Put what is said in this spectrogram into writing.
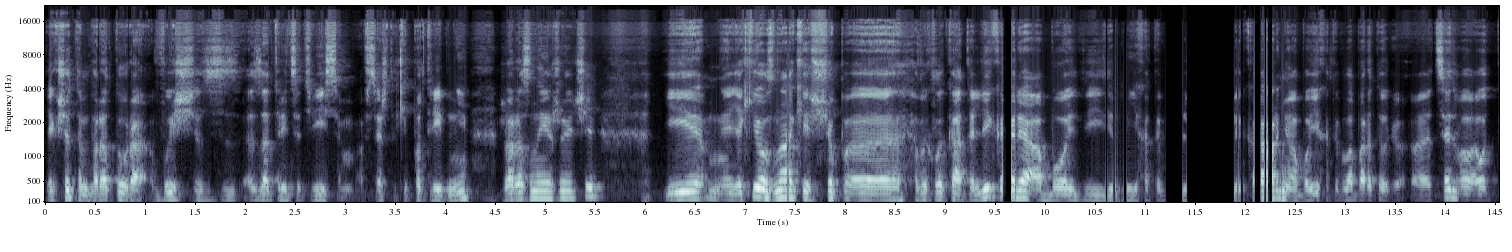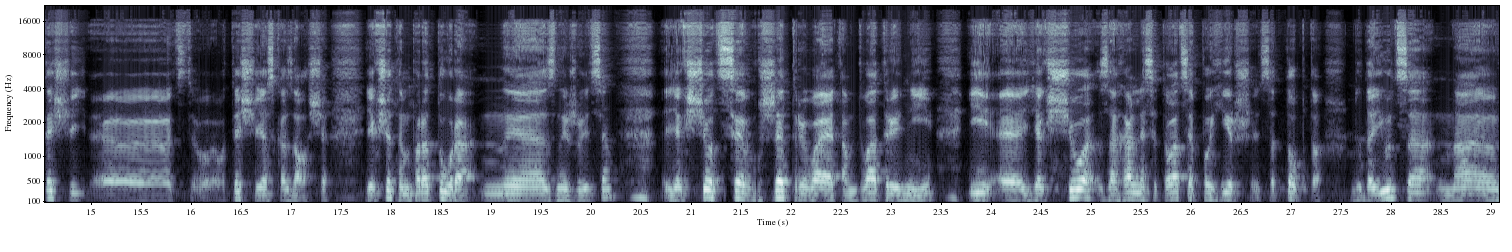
якщо температура вище за 38, все ж таки потрібні жарознижуючі. І які ознаки, щоб е, викликати лікаря або їхати лікарню, або їхати в лабораторію? Е, Це от те, що е, от те, що я сказав, що якщо температура не знижується, якщо це вже триває там 2-3 дні, і е, якщо загальна ситуація погіршується, тобто додаються на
